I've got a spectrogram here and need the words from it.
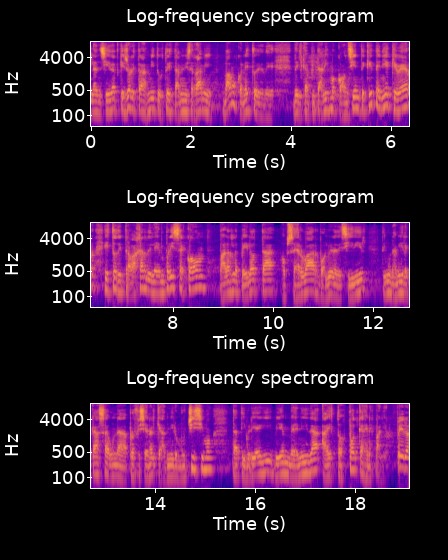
la ansiedad que yo les transmito a ustedes también me dice, Rami, vamos con esto de, del capitalismo consciente. ¿Qué tenía que ver esto de trabajar de la empresa con parar la pelota, observar, volver a decidir? Tengo una amiga en la casa, una profesional que admiro muchísimo, Tati Briegui. Bienvenida a estos podcasts en español. Pero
